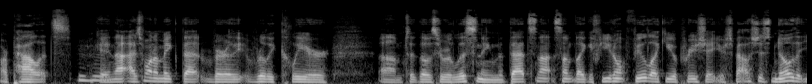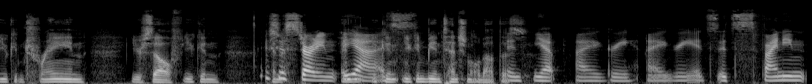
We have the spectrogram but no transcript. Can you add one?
our palates. Mm-hmm. Okay, and I just want to make that very, really clear um, to those who are listening that that's not something like if you don't feel like you appreciate your spouse, just know that you can train yourself. You can. It's and- just starting. and you- yeah. you, can you can be intentional about this. Yep, I agree. I agree. It's it's finding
